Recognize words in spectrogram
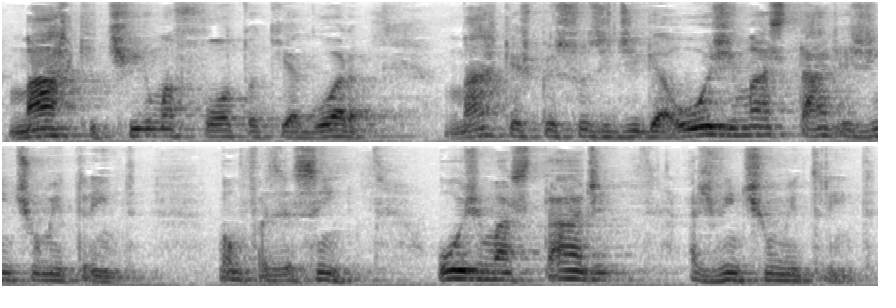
Marque, tire uma foto aqui agora, marque as pessoas e diga hoje mais tarde às 21h30. Vamos fazer assim? Hoje mais tarde às 21h30.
